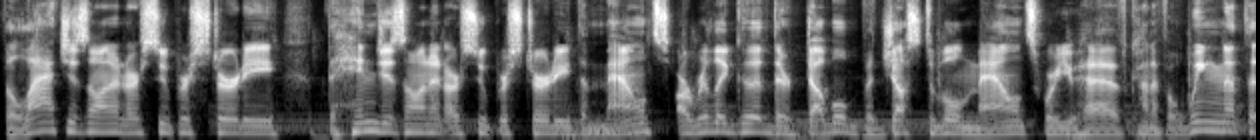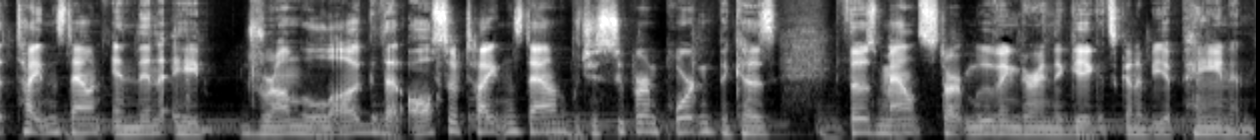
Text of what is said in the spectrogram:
the latches on it are super sturdy. The hinges on it are super sturdy. The mounts are really good. They're double adjustable mounts where you have kind of a wing nut that tightens down and then a drum lug that also tightens down, which is super important because if those mounts start moving during the gig, it's going to be a pain and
